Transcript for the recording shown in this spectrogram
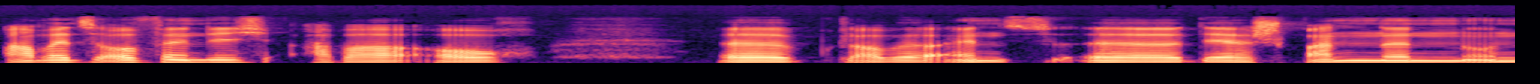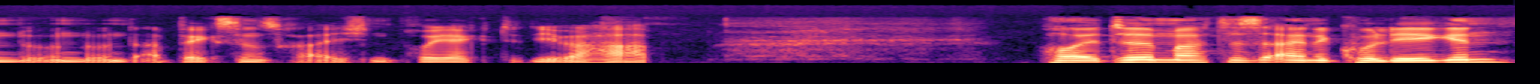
arbeitsaufwendig, aber auch, äh, glaube eines äh, der spannenden und, und, und abwechslungsreichen Projekte, die wir haben. Heute macht es eine Kollegin,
